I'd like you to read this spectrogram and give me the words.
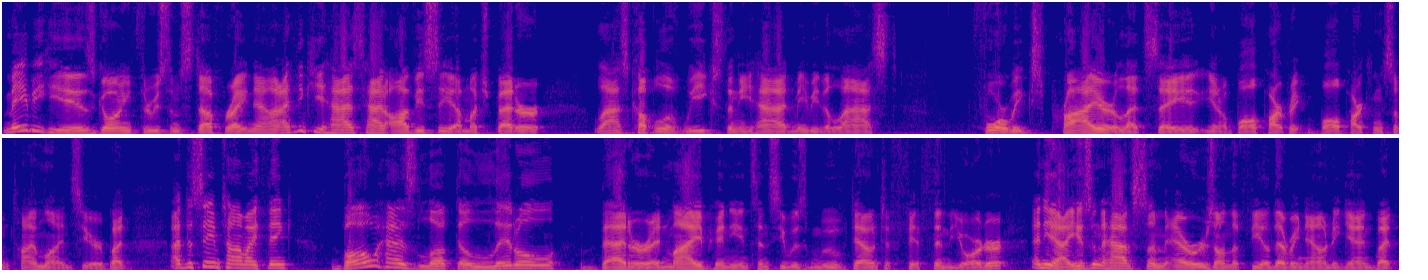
Maybe he is going through some stuff right now, and I think he has had obviously a much better last couple of weeks than he had maybe the last four weeks prior. Let's say you know ballpark ballparking some timelines here, but at the same time, I think. Bo has looked a little better, in my opinion, since he was moved down to fifth in the order. And yeah, he's going to have some errors on the field every now and again, but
